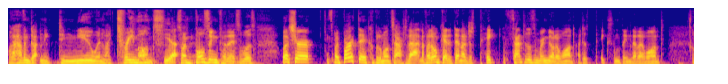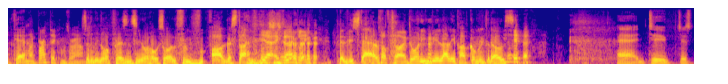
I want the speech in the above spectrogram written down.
well, I haven't got anything new in like three months, Yeah. so I'm buzzing for this. It was well, sure, it's my birthday a couple of months after that, and if I don't get it, then I'll just pick. If Santa doesn't bring me what I want, I will just pick something that I want. Okay. When my birthday comes around. So there'll be no presents in your household from August on. Yeah, exactly. They'll be starved. Tough time. There won't even be a lollipop coming to the house. Uh, to just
